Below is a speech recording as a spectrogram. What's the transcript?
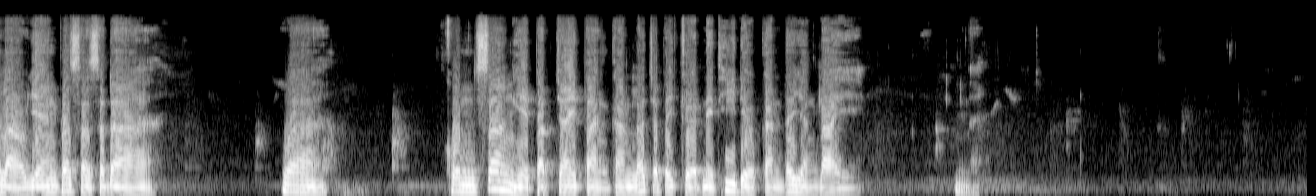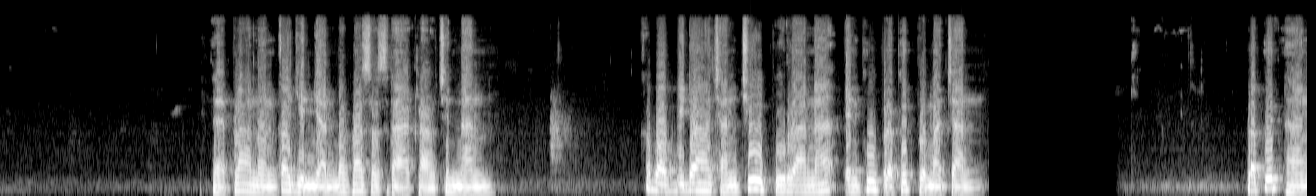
กล่าวแย้งพระศาสดา ว่าคนสร้างเหตุปัจจัยต่างกัน แล้วจะไปเกิดในที่เดียวกันได้อย่างไรนะ แต่พระนนท์ก็ยืนยันว่าพระศาสดากล่าวเช่นนั้นก็บอกบิดาฉันชื่อปุราณะเป็นผู้ประพฤติประมาจันประพฤติห่าง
